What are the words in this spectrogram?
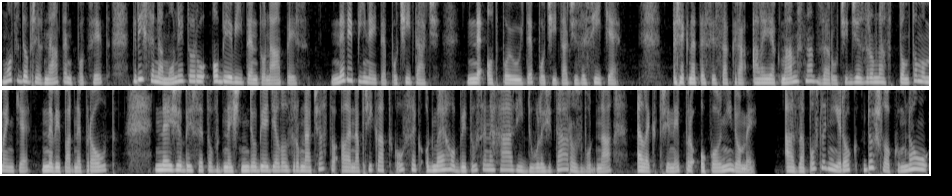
moc dobře zná ten pocit, když se na monitoru objeví tento nápis. Nevypínejte počítač, neodpojujte počítač ze sítě. Řeknete si sakra, ale jak mám snad zaručit, že zrovna v tomto momentě nevypadne prout? Ne, že by se to v dnešní době dělo zrovna často, ale například kousek od mého bytu se nachází důležitá rozvodna elektřiny pro okolní domy. A za poslední rok došlo k mnou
